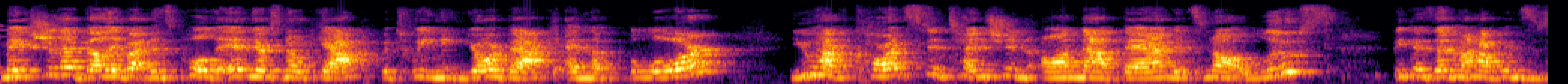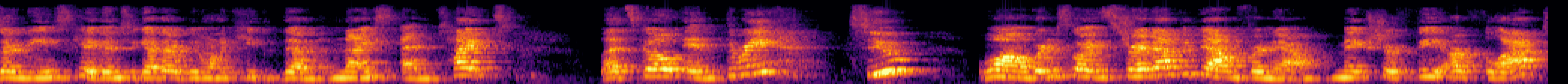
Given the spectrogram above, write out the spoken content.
Make sure that belly button is pulled in. There's no gap between your back and the floor. You have constant tension on that band. It's not loose because then what happens is our knees cave in together. We want to keep them nice and tight. Let's go in three, two, one. We're just going straight up and down for now. Make sure feet are flat.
